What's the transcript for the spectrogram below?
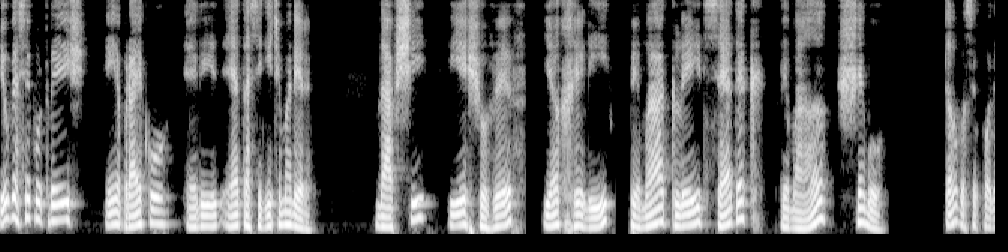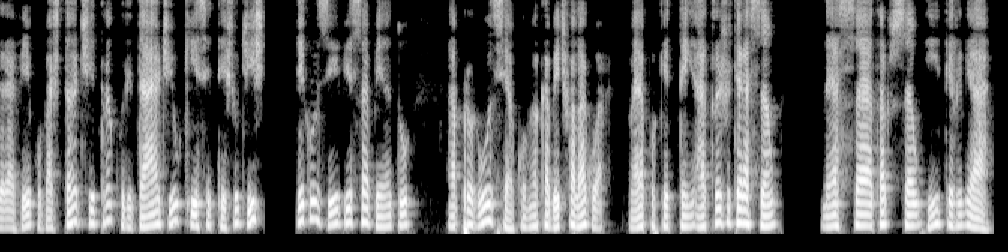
E o versículo 3, em hebraico, ele é da seguinte maneira: Nafshi yeshovev yancheni bema gleit sedek lemaan shemo. Então você poderá ver com bastante tranquilidade o que esse texto diz, inclusive sabendo a pronúncia, como eu acabei de falar agora não é? porque tem a transliteração nessa tradução interlinear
